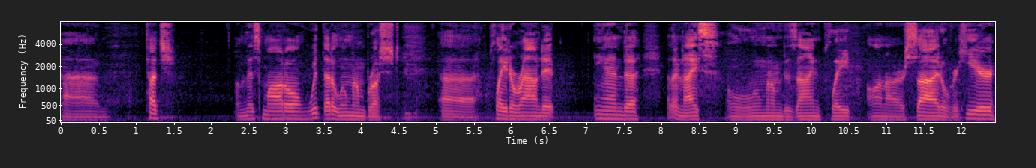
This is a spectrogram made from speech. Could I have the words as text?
uh, touch on this model with that aluminum brushed uh, plate around it. and uh, another nice aluminum design plate on our side over here.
